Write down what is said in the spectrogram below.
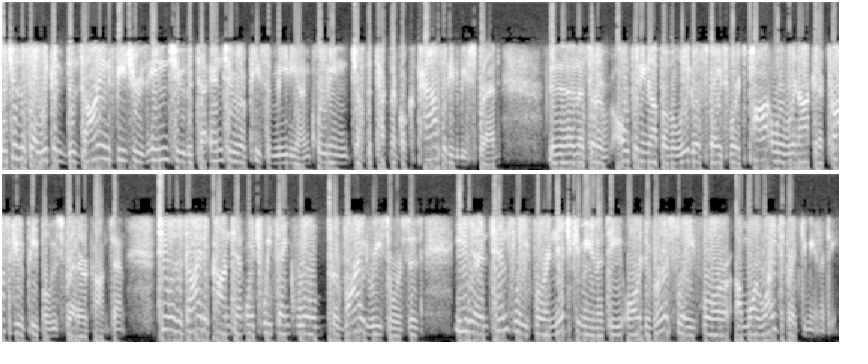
which is to say we can design features into the te- into a piece of media, including just the technical capacity to be spread, then the sort of opening up of a legal space where it's where we're not going to prosecute people who spread our content, to the design of content which we think will provide resources either intensely for a niche community or diversely for a more widespread community.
